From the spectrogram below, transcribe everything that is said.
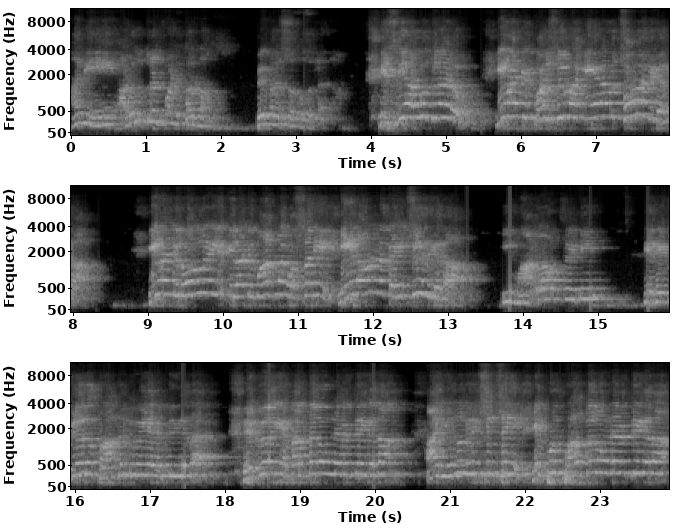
అని అడుగుతున్నటువంటి తరుణం. విమర్శ సహోదరులను ఇస్కి అడుగుతున్నాడు ఇలాంటి పరిస్థితులు నాకు ఏనాడు చూడలేదు కదా. ఇలాంటి రోజులు ఇలాంటి మాటలు నాకు వస్తాయి. ఏనాడు నాకు ఇచ్చలేదు కదా. ఈ మాట రావడం నేను రెగ్యులర్ ప్రాంతానికి వెళ్ళే వ్యక్తిని కదా. రెగ్యులర్ యథార్థంగా ఉండే వ్యక్తిని కదా. ఆయన ఎందుకు నిరీక్షించి ఎప్పుడు ప్రార్థనలో ఉండే వ్యక్తిని కదా.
